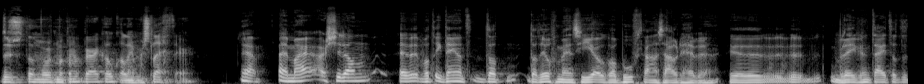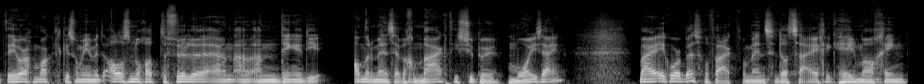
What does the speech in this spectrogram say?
Dus dan wordt mijn werk ook alleen maar slechter. Ja, en maar als je dan, want ik denk dat, dat, dat heel veel mensen hier ook wel behoefte aan zouden hebben. Eh, we leven in een tijd dat het heel erg makkelijk is om je met alles nog wat te vullen aan, aan, dingen die andere mensen hebben gemaakt, die super mooi zijn. Maar ik hoor best wel vaak van mensen dat ze eigenlijk helemaal geen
